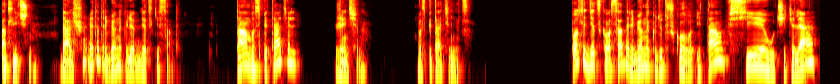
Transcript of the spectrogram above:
Отлично. Дальше этот ребенок идет в детский сад. Там воспитатель – женщина, воспитательница. После детского сада ребенок идет в школу, и там все учителя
